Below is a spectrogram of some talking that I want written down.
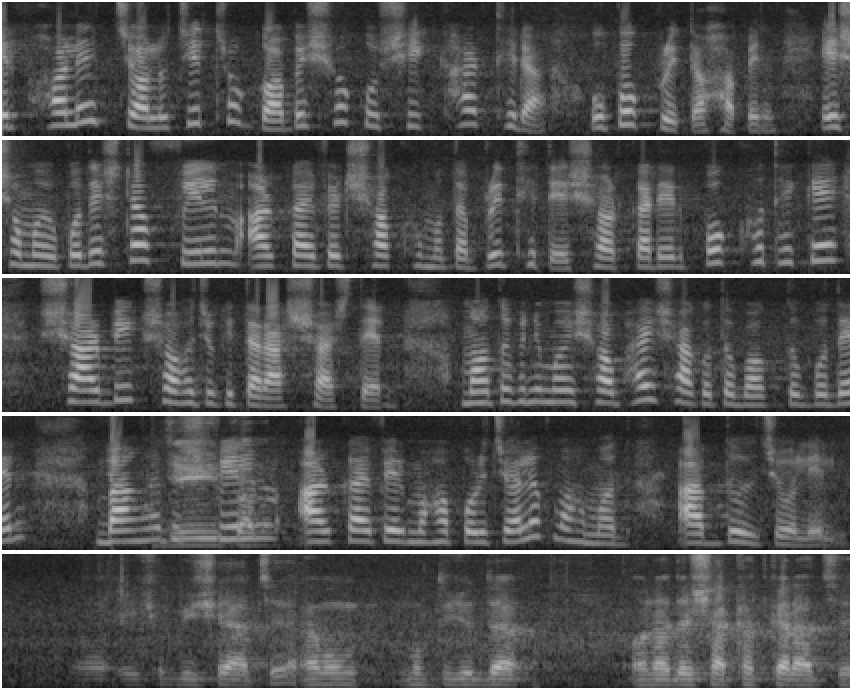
এর ফলে চলচ্চিত্র গবেষক ও শিক্ষার্থীরা উপকৃত হবেন। এ সময় উপদেষ্টা ফিল্ম আর্কাইভের সক্ষমতা বৃদ্ধিতে সরকারের পক্ষ থেকে সার্বিক সহযোগিতার আশ্বাস দেন। মতবিনিময় সভায় স্বাগত বক্তব্য দেন বাংলাদেশ ফিল্ম আর্কাইভের মহাপরিচালক মোহাম্মদ আব্দুল জলিল। এইসব বিষয় আছে। এবং মুক্তিযোদ্ধা ওনাদের সাক্ষাৎকার আছে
